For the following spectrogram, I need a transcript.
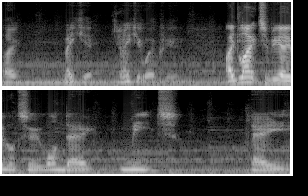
Like, make it, Yeah. make it work for you. I'd like to be able to one day meet a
